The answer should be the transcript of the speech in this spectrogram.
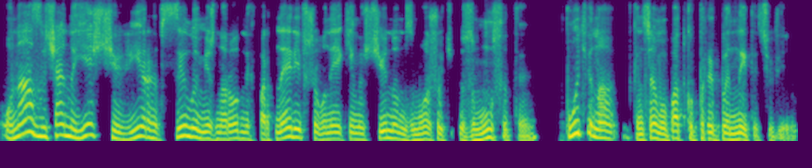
У нас, звичайно, є ще віра в силу міжнародних партнерів, що вони якимось чином зможуть змусити Путіна в кінцевому випадку припинити цю війну.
